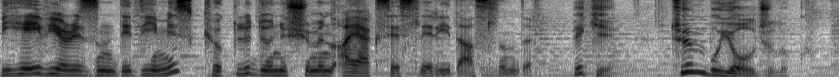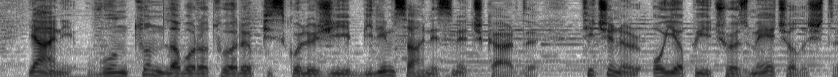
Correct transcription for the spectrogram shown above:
behaviorism dediğimiz köklü dönüşümün ayak sesleriydi aslında. Peki, tüm bu yolculuk, yani Wundt'un laboratuvarı psikolojiyi bilim sahnesine çıkardı, Titchener o yapıyı çözmeye çalıştı,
